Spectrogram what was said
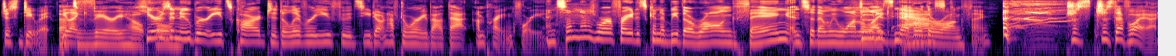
just do it. That's like, very helpful. here's an Uber Eats card to deliver you food so you don't have to worry about that. I'm praying for you. And sometimes we're afraid it's going to be the wrong thing, and so then we want to Food like is never the wrong thing. just just FYI.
